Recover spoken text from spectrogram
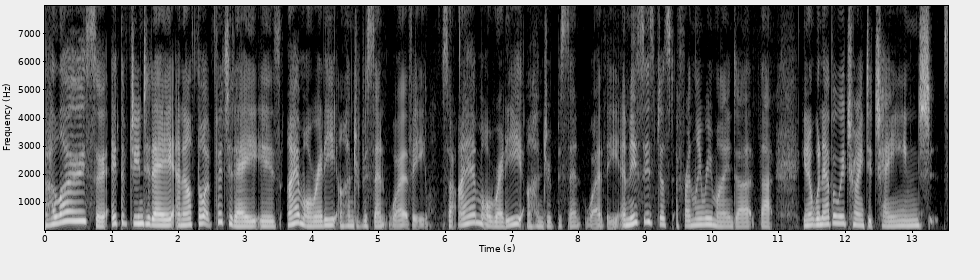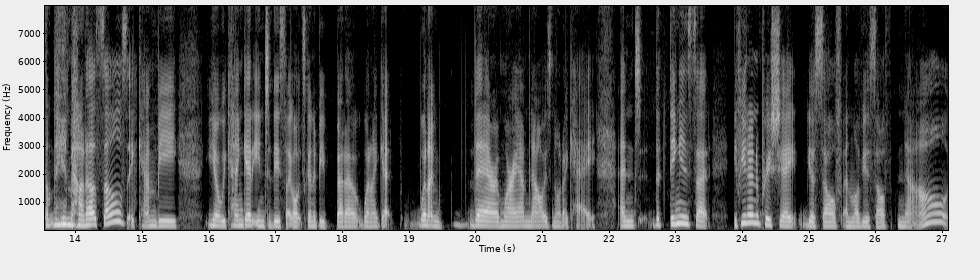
hello. So, 8th of June today, and our thought for today is I am already 100% worthy. So, I am already 100% worthy. And this is just a friendly reminder that, you know, whenever we're trying to change something about ourselves, it can be, you know, we can get into this like, oh, it's going to be better when I get, when I'm there and where I am now is not okay. And the thing is that if you don't appreciate yourself and love yourself now,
